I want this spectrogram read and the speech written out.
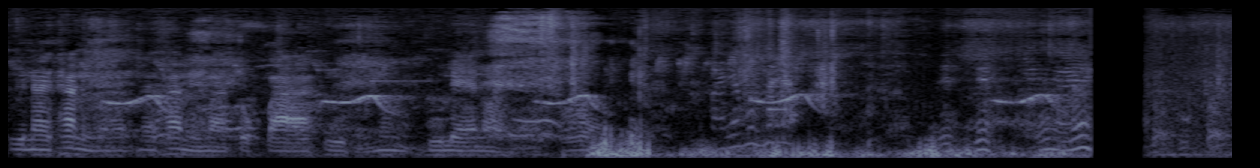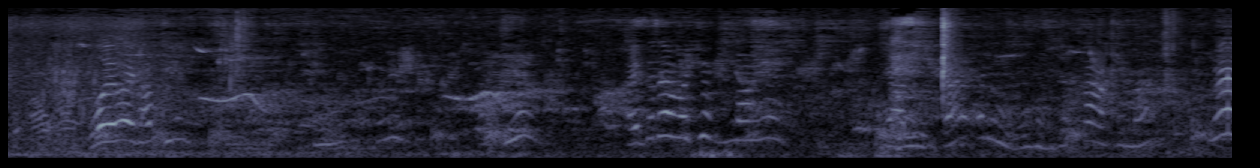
คือนายท่านนะครับนายท่านมาตกปลาคือผมต้องดูแลหน่อยเพราะว่า ไปแล้วมันมาเฮ้ยไปทับทิมใครก็ได้มาช่วยผมหน่อยอย่าหลุดนะถ้าหนูผมจะฆ่าคุณนะแม่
